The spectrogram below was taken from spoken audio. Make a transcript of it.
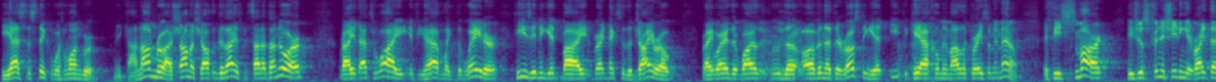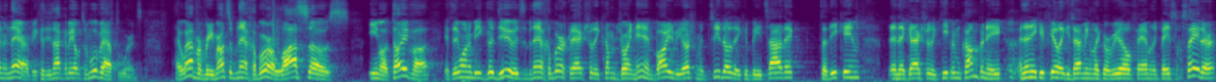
He has to stick with one group. Right? That's why if you have like the waiter, he's eating it by right next to the gyro, right? While the, while the oven that they're roasting it, if he's smart, he's just finished eating it right then and there because he's not going to be able to move afterwards. However, if they want to be good dudes, Bnei Chabur could actually come join him. They could be tzaddik, tzaddikim, and they could actually keep him company, and then he could feel like he's having like a real family Pesach Seder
